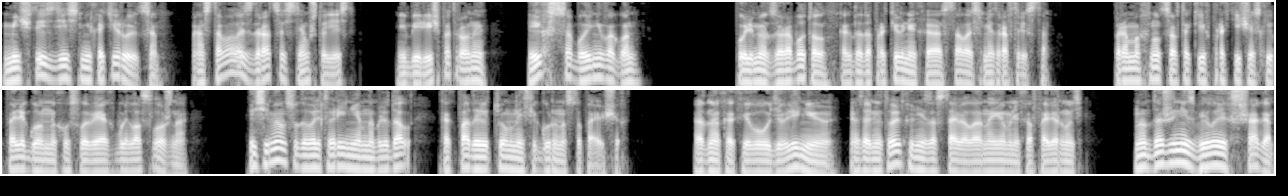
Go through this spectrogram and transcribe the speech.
мечты здесь не котируются. Оставалось драться с тем, что есть. И беречь патроны. Их с собой не вагон. Пулемет заработал, когда до противника осталось метров триста. Промахнуться в таких практически полигонных условиях было сложно, и Семен с удовлетворением наблюдал, как падают темные фигуры наступающих. Однако, к его удивлению, это не только не заставило наемников повернуть, но даже не сбило их с шага.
